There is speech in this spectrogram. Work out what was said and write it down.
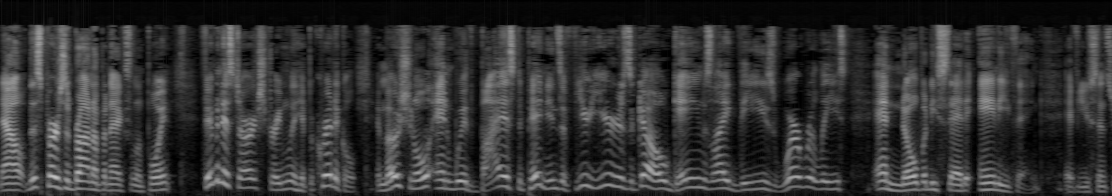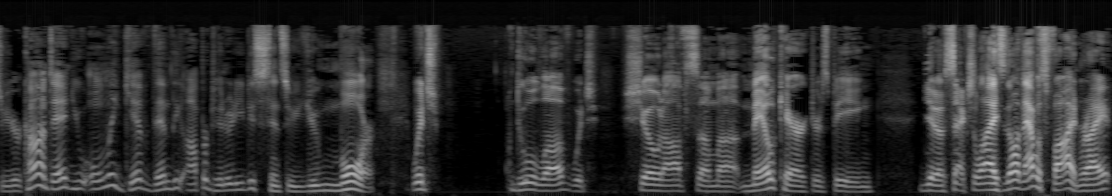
Now, this person brought up an excellent point. Feminists are extremely hypocritical, emotional, and with biased opinions. A few years ago, games like these were released and nobody said anything. If you censor your content, you only give them the opportunity to censor you more. Which, Dual Love, which showed off some uh, male characters being you know, sexualized. Oh, that was fine, right?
